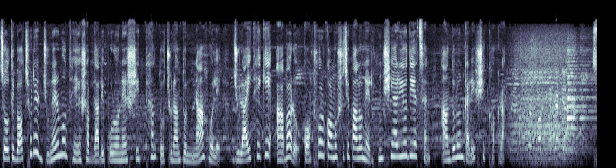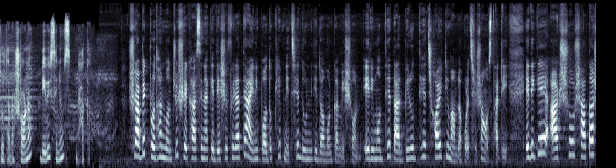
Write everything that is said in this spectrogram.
চলতি বছরের জুনের মধ্যে এসব দাবি পূরণের সিদ্ধান্ত চূড়ান্ত না হলে জুলাই থেকে আবারও কঠোর কর্মসূচি পালনের হুঁশিয়ারিও দিয়েছেন আন্দোলনকারী শিক্ষকরা। Sultana Swarna DBC news, Dhaka. সাবেক প্রধানমন্ত্রী শেখ হাসিনাকে দেশে ফেরাতে আইনি পদক্ষেপ নিচ্ছে দুর্নীতি দমন কমিশন। এরই মধ্যে তার বিরুদ্ধে ছয়টি মামলা করেছে সংস্থাটি। এদিকে আটশো সাতাশ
